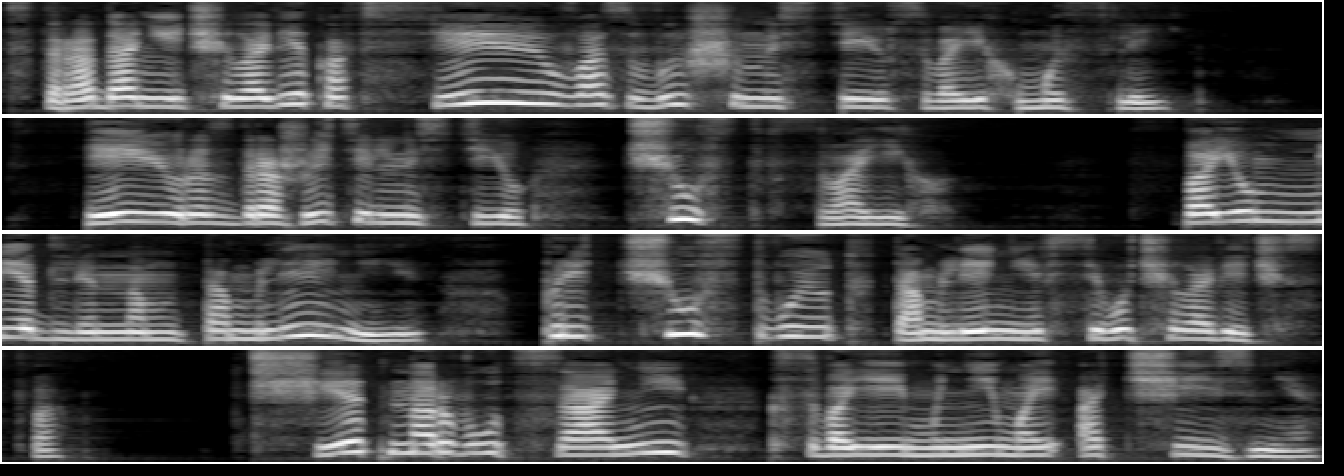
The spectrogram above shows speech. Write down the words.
страдание человека всею возвышенностью своих мыслей, всею раздражительностью чувств своих. В своем медленном томлении предчувствуют томление всего человечества. Тщетно рвутся они к своей мнимой отчизне.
